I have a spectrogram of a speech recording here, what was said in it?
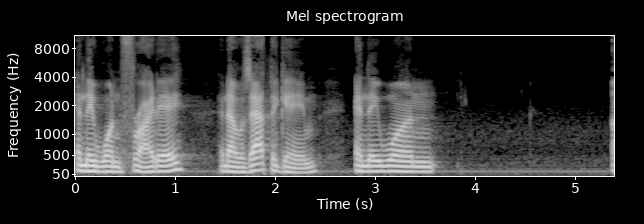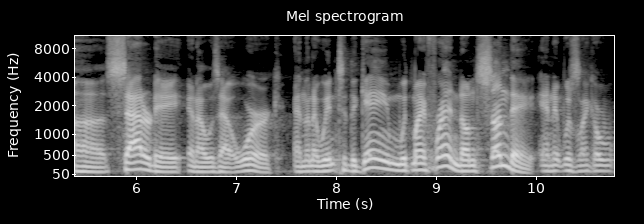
and they won friday and i was at the game and they won uh, saturday and i was at work and then i went to the game with my friend on sunday and it was like a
